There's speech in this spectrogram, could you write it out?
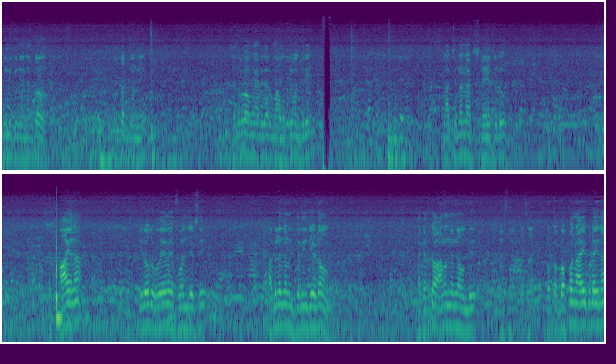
దీనికి నేను ఎంతో కృతజ్ఞుణ్ణి. చంద్రబాబు నాయుడు గారు మా ముఖ్యమంత్రి నా చిన్ననాటి స్నేహితుడు. ఆయన ఈరోజు ఉదయమే ఫోన్ చేసి అభినందనలు తెలియజేయడం నాకెంతో ఆనందంగా ఉంది. ఒక గొప్ప నాయకుడైనా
